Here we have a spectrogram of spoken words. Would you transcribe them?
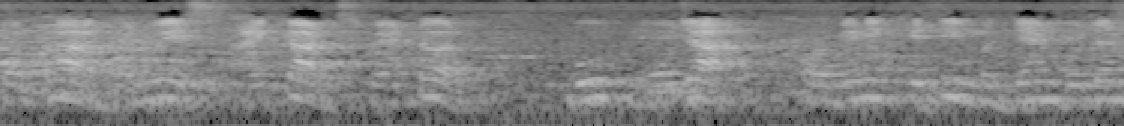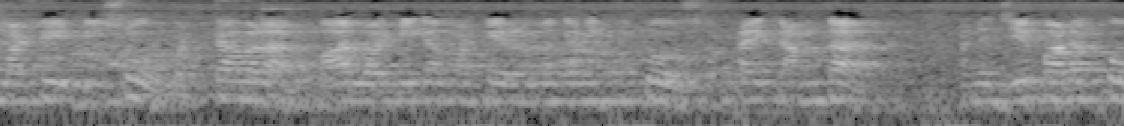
ચોપડા, ગણવેશ આઈ કાર્ડ સ્વેટર બૂટ મોજા ઓર્ગેનિક ખેતી, મધ્યાહન ભોજન માટે ડીશો, પટ્ટાવાળા બાલ વાટિકા માટે રમકડાની કીટો, સફાઈ કામદાર અને જે બાળકો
